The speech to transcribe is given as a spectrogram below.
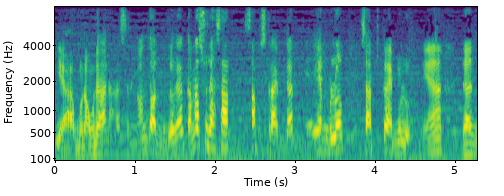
ya mudah-mudahan anda sering nonton betul kan? Karena sudah subscribe kan? Ya, yang belum subscribe dulu ya. Dan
